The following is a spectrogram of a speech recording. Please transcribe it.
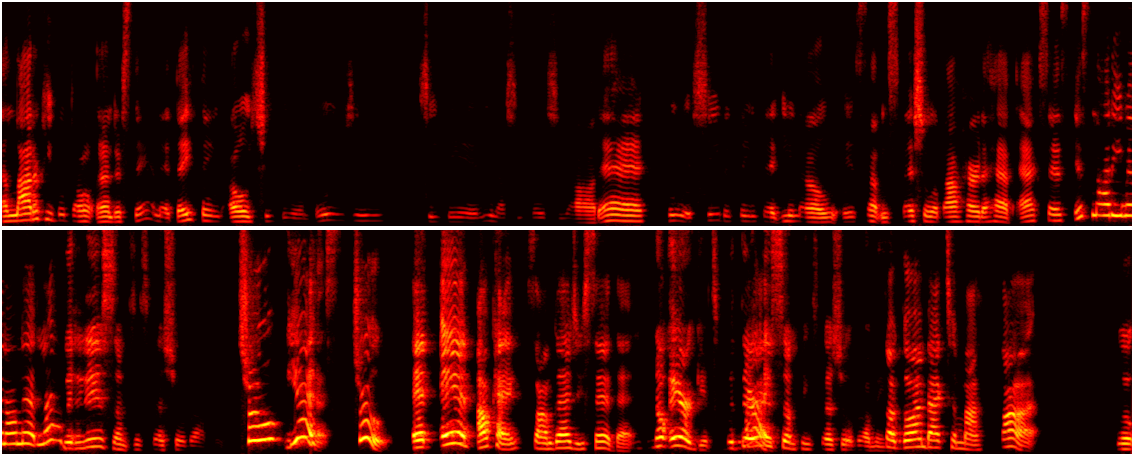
a lot of people don't understand that. They think, oh, she being bougie, she being, you know, she thinks she all that. Who is she to think that, you know, it's something special about her to have access? It's not even on that level. But it is something special about me. True, yes, true. And and okay, so I'm glad you said that. No arrogance, but there is Right. something special about me. So going back to my thought, where,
